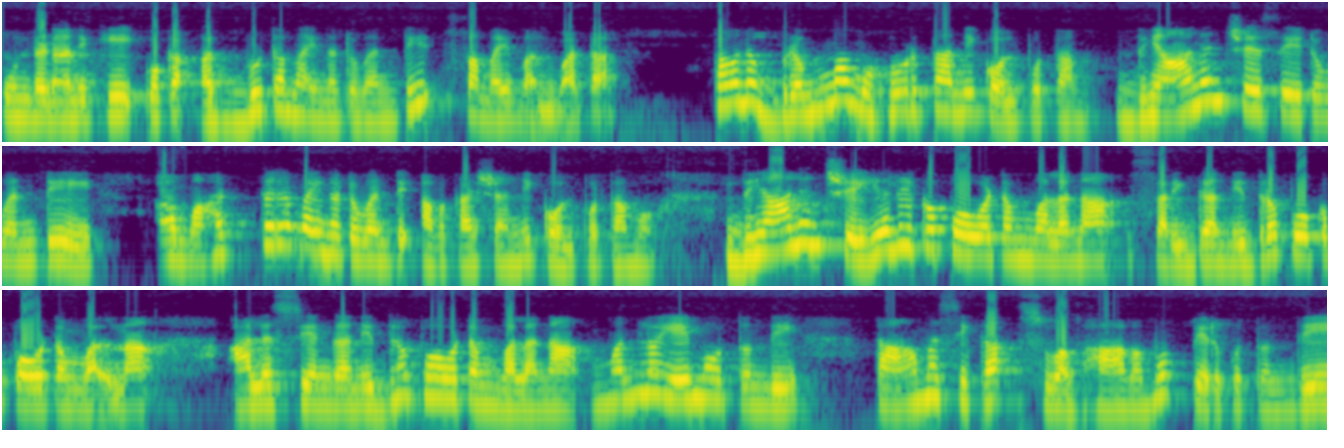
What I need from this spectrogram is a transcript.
ఉండడానికి ఒక అద్భుతమైనటువంటి సమయం అన్నమాట కావున బ్రహ్మ ముహూర్తాన్ని కోల్పోతాం. ధ్యానం చేసేటువంటి ఆ మహత్తరమైనటువంటి అవకాశాన్ని కోల్పోతాము. ధ్యానం చేయలేకపోవటం వలన సరిగ్గా నిద్రపోకపోవటం వలన ఆలస్యంగా నిద్రపోవటం వలన మనలో ఏమవుతుంది? తామసిక స్వభావము పెరుగుతుంది.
